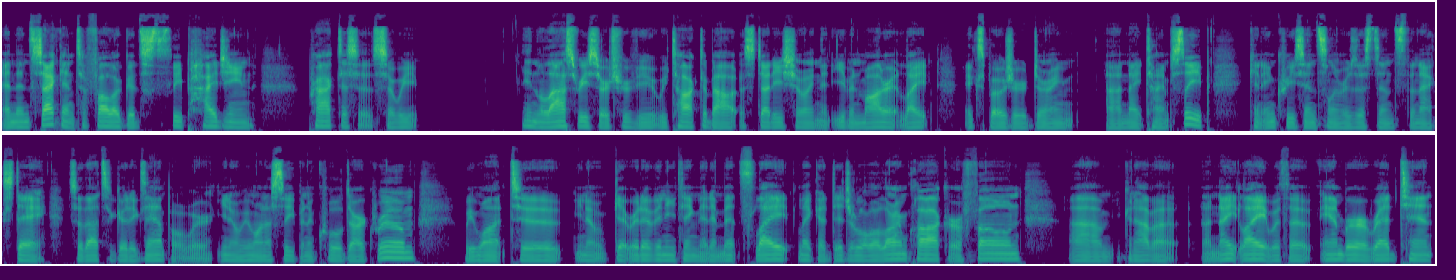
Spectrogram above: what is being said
And then, second, to follow good sleep hygiene practices. So, we in the last research review, we talked about a study showing that even moderate light exposure during uh, nighttime sleep can increase insulin resistance the next day. So that's a good example where you know we want to sleep in a cool, dark room. We want to you know get rid of anything that emits light, like a digital alarm clock or a phone. Um, you can have a, a night light with a amber or red tint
